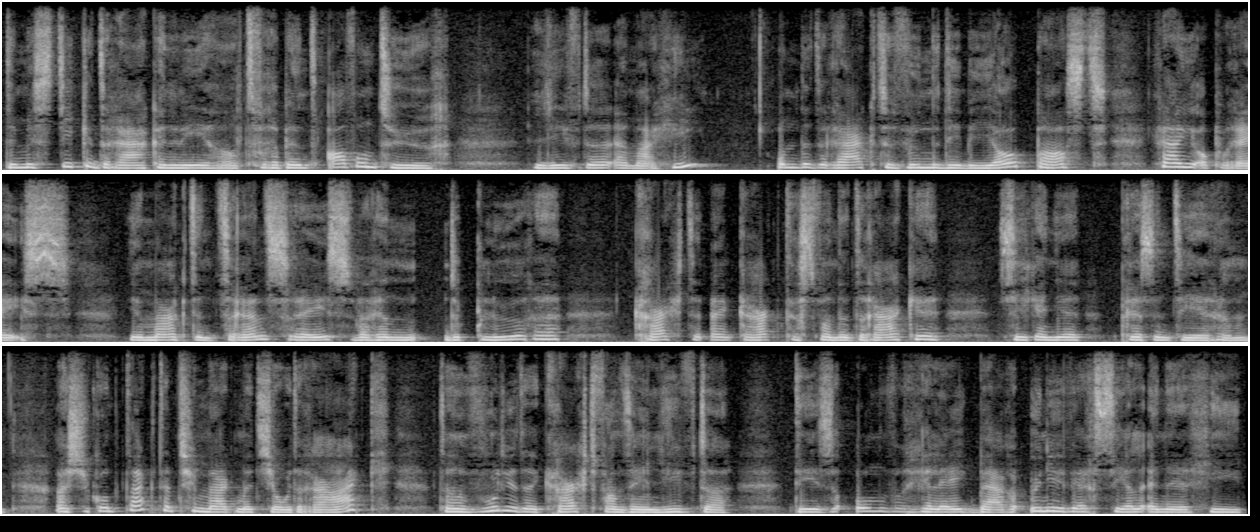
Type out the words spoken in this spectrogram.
De mystieke drakenwereld verbindt avontuur, liefde en magie. Om de draak te vinden die bij jou past, ga je op reis. Je maakt een trendsreis waarin de kleuren, krachten en karakters van de draken zich aan je presenteren. Als je contact hebt gemaakt met jouw draak, dan voel je de kracht van zijn liefde. Deze onvergelijkbare universele energie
